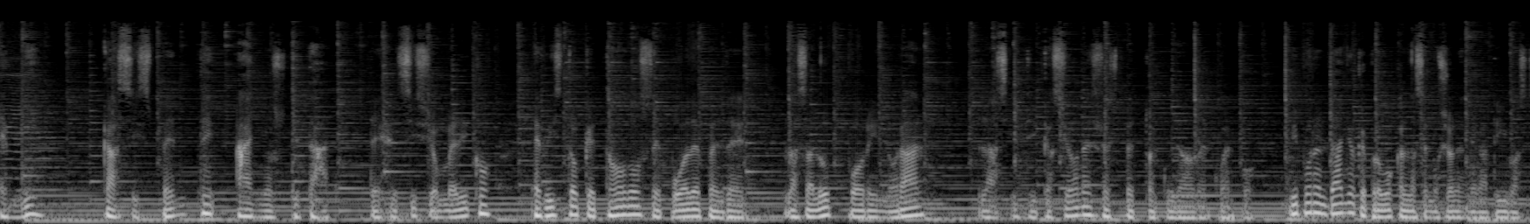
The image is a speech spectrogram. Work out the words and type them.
En mí, casi 20 años de edad de ejercicio médico, he visto que todo se puede perder, la salud por ignorar las indicaciones respecto al cuidado del cuerpo y por el daño que provocan las emociones negativas.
